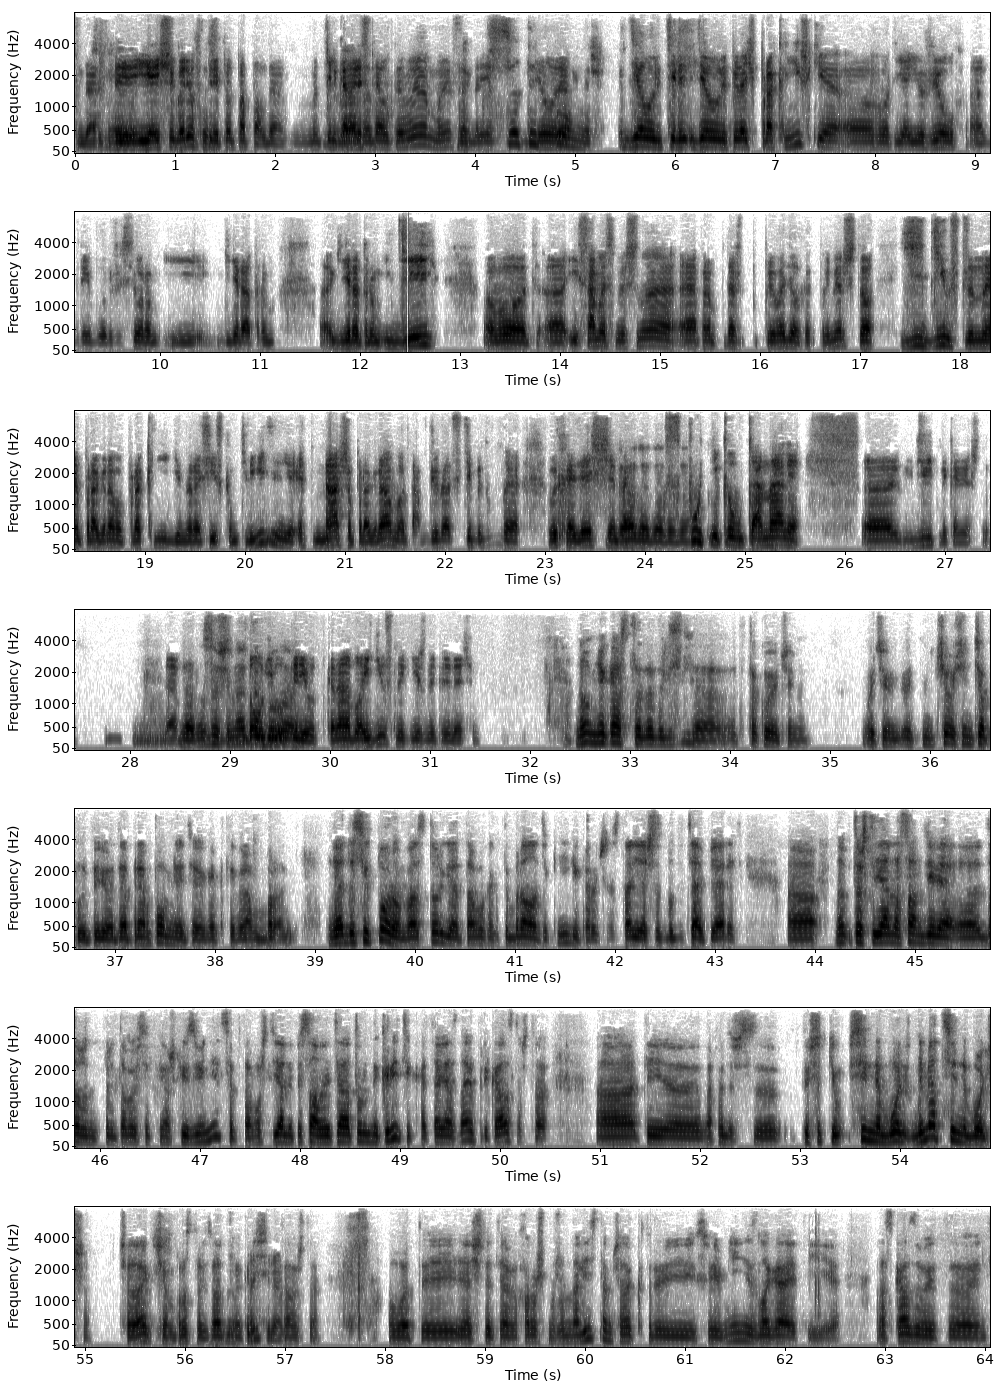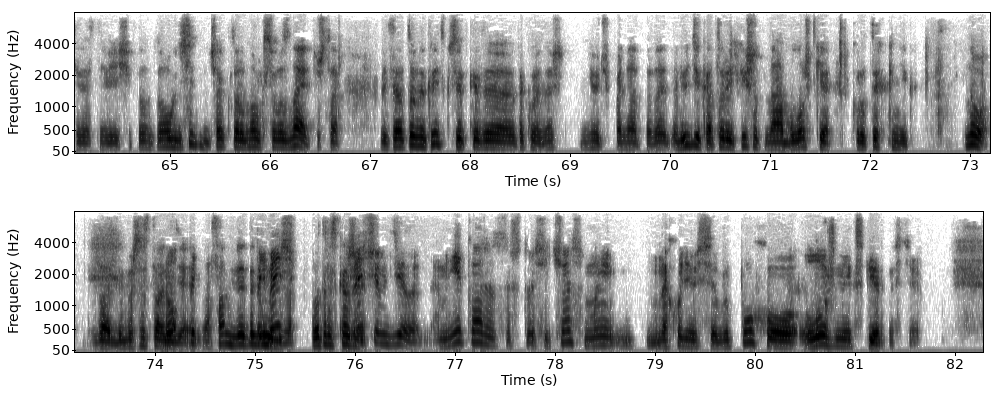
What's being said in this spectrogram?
Да. Чуть Ты- не- Я еще говорил, в переплет попал, да. На телеканале Да, да. Стайл ТВ мы с Так, Андреем все ты делали, помнишь. делали, теле- делали передачу про книжки. э, Вот я ее вел, Андрей был режиссером и генератором, э, генератором идей. Вот. э, И самое смешное, я прям даже приводил как пример, что единственная программа про книги на российском телевидении это наша программа, там, 12-минутная, выходящая на Да, да, да, да, да. спутниковом канале. Э, Удивительно, конечно. Да. Да, ну слушай, ну это Долгий был было... период, когда она была единственной книжной передачей. Ну, мне кажется, это действительно, это такой очень, очень, очень, теплый период. Я прям помню тебя, как ты прям... бра- Я до сих пор в восторге от того, как ты брал эти книги, короче, на столе. Я сейчас буду тебя пиарить. А, Ну, то, что я на самом деле э, должен перед тобой все-таки немножко извиниться, потому что я написал литературный критик, хотя я знаю прекрасно, что а, ты э, находишься, ты все-таки сильно больше, для меня ты сильно больше человек, чем просто литературный критик, спасибо. потому что вот, я считаю тебя хорошим журналистом, человек, который свои мнения излагает и рассказывает э, интересные вещи. Ну, действительно, человек, который много всего знает, потому что литературный критик все-таки это такое, знаешь, не очень понятно, да? Люди, которые пишут на обложке крутых книг. Ну, да, для большинства Ну, людей. На самом деле это понимаешь, глупо. Вот расскажи. Понимаешь, в чем дело? Мне кажется, что сейчас мы находимся в эпоху ложной экспертности.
